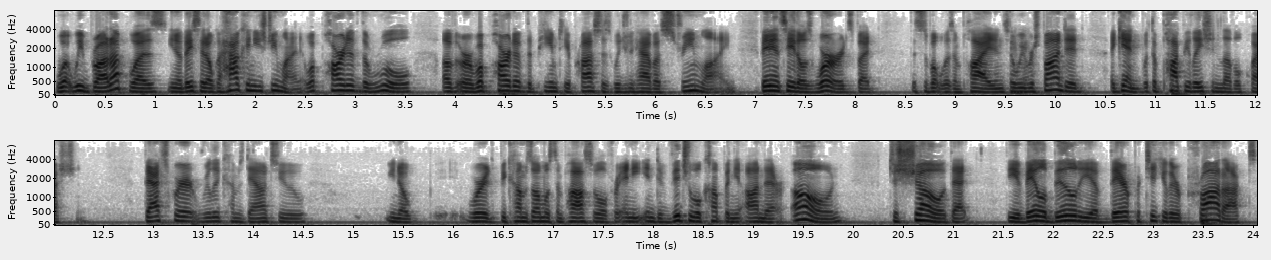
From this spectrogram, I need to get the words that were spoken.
what we brought up was, you know, they said, okay, how can you streamline it? What part of the rule of or what part of the PMTA process would you have us streamline? They didn't say those words, but this is what was implied. And so mm-hmm. we responded again with the population level question. That's where it really comes down to, you know, where it becomes almost impossible for any individual company on their own to show that the availability of their particular product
